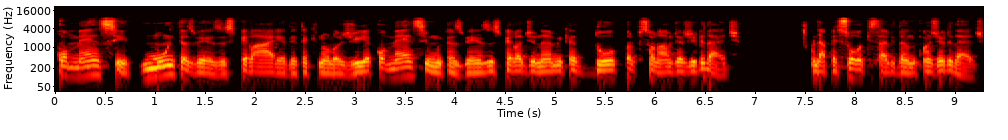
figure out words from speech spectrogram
comece muitas vezes pela área de tecnologia, comece muitas vezes pela dinâmica do profissional de agilidade, da pessoa que está lidando com agilidade.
